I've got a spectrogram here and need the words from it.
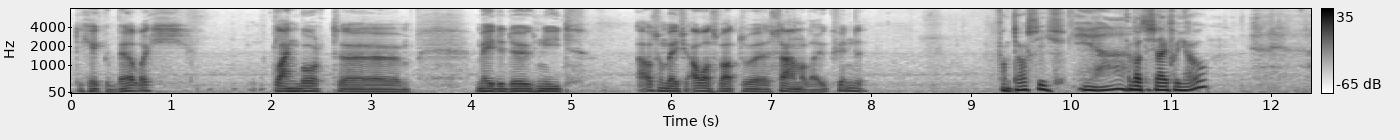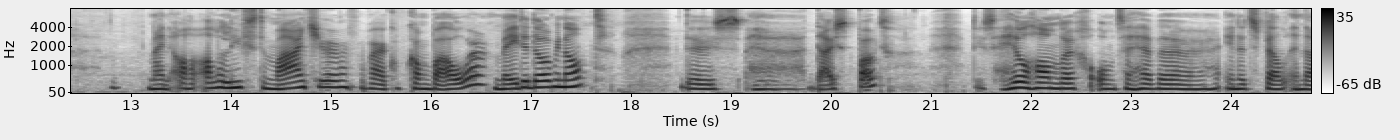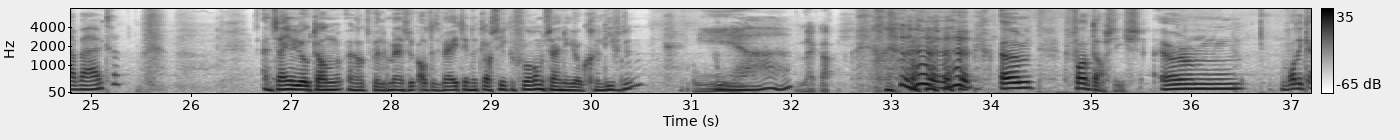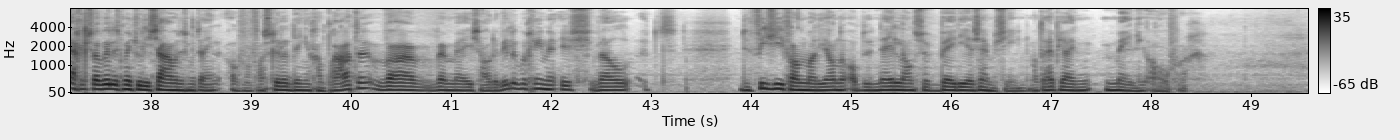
de gekke Belg, klankbord, uh, mededeugniet. Al zo'n beetje alles wat we samen leuk vinden. Fantastisch. Ja. En wat is hij voor jou? Mijn al- allerliefste maatje waar ik op kan bouwen, mededominant. Dus eh duizendpoot. Dus heel handig om te hebben in het spel en daarbuiten. En zijn jullie ook dan, en dat willen mensen ook altijd weten in de klassieke vorm, zijn jullie ook geliefden? Ja. Lekker. Ehm, fantastisch. Ehm, wat ik eigenlijk zou willen is met jullie samen dus meteen over verschillende dingen gaan praten. Waar we mee zouden willen beginnen is wel het, de visie van Marianne op de Nederlandse BDSM scene. Want daar heb jij een mening over.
